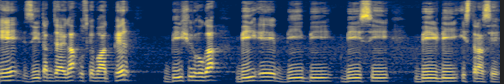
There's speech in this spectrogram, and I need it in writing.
ए जी तक जाएगा, उसके बाद फिर बी शुरू होगा B A B B B C B D इस तरह से।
